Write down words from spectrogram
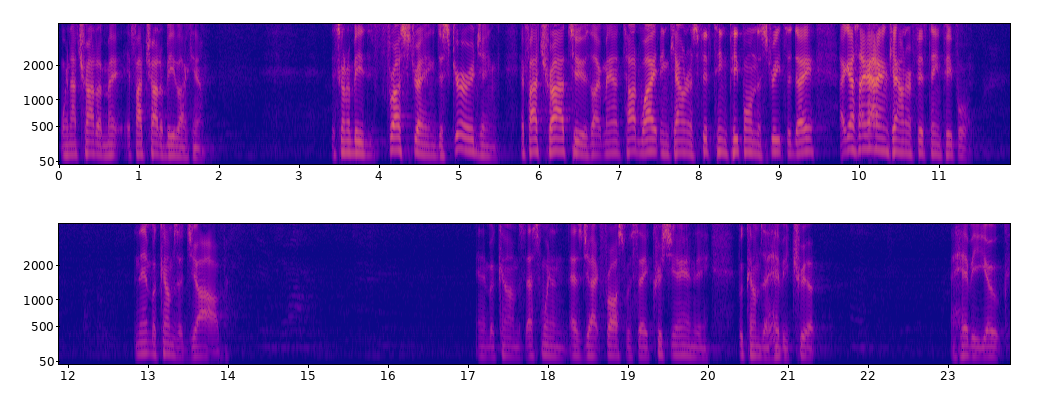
when I try to make, if I try to be like him. It's going to be frustrating, discouraging if I try to, it's like, man, Todd White encounters 15 people on the streets a day. I guess I got to encounter 15 people. And then it becomes a job. And it becomes, that's when, as Jack Frost would say, Christianity becomes a heavy trip, a heavy yoke.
